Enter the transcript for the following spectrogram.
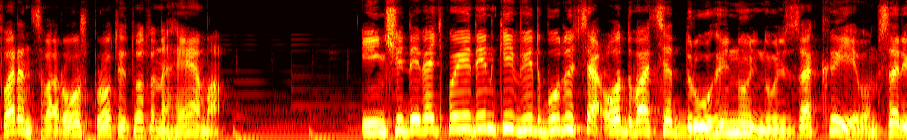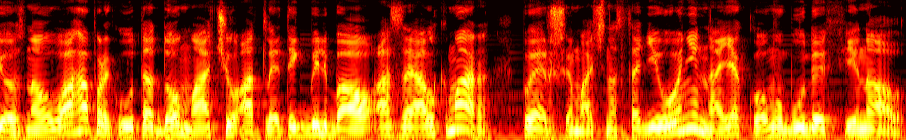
Ференцварош проти Тоттенгема. Інші дев'ять поєдинків відбудуться о 22.00 за Києвом. Серйозна увага прикута до матчу Атлетик Більбао Азе Алкмар. Перший матч на стадіоні, на якому буде фінал.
